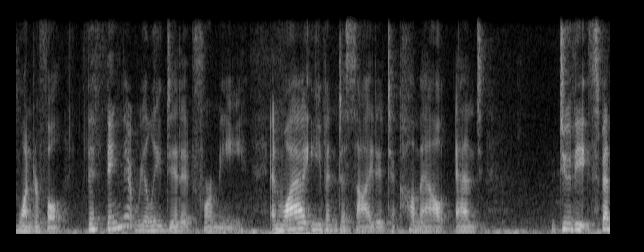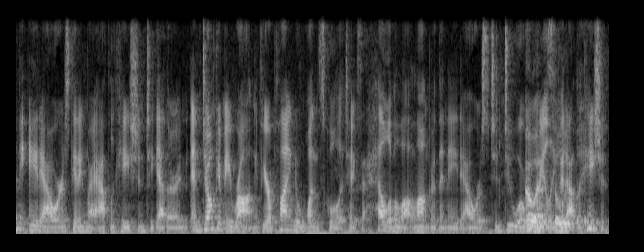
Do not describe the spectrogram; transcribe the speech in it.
wonderful. The thing that really did it for me, and why I even decided to come out and do the spend the eight hours getting my application together. And, and don't get me wrong if you're applying to one school it takes a hell of a lot longer than eight hours to do a Oh, really good application.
